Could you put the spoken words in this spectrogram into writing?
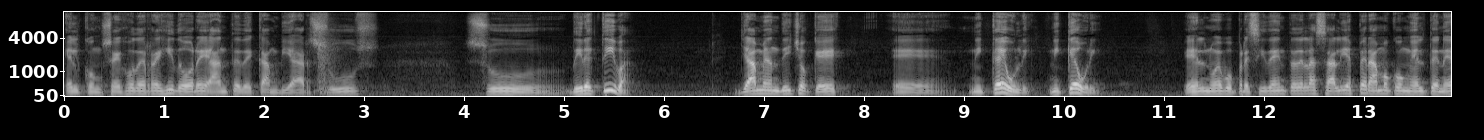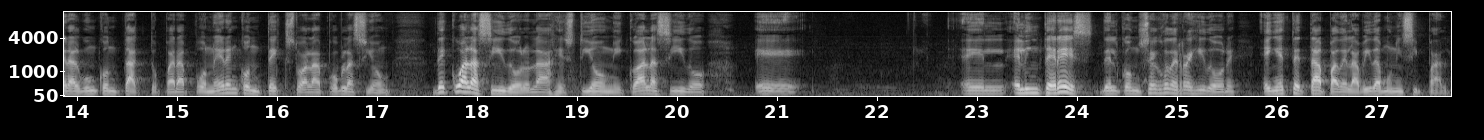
el Consejo de Regidores antes de cambiar sus, su directiva. Ya me han dicho que es eh, Nikeuri, es el nuevo presidente de la sala y esperamos con él tener algún contacto para poner en contexto a la población de cuál ha sido la gestión y cuál ha sido eh, el, interés del Consejo de Regidores en esta etapa de la vida municipal.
